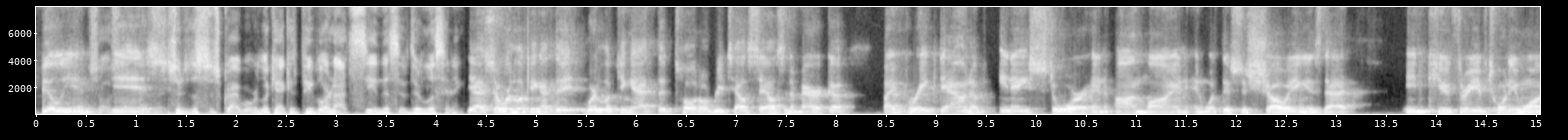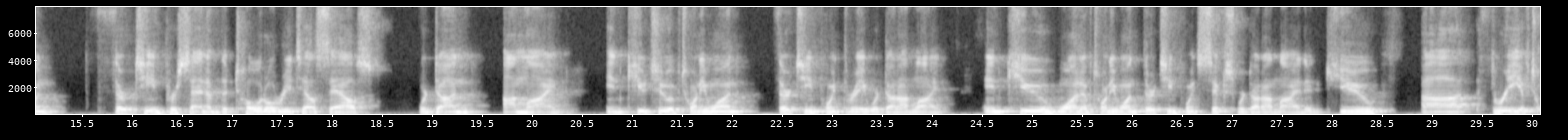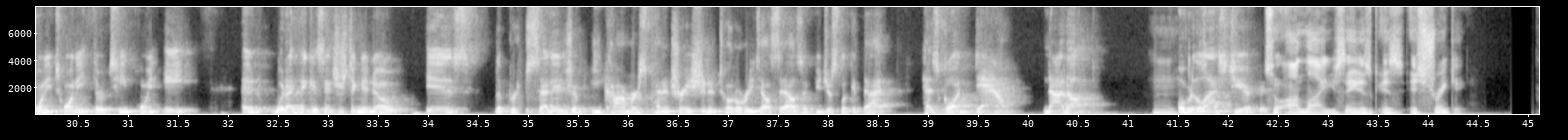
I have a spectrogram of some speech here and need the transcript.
billion so, so, is. So let's describe what we're looking at because people are not seeing this if they're listening. Yeah, so we're looking at the we're looking at the total retail sales in America by breakdown of in a store and online. And what this is showing is that in Q3 of 21, 13% of the total retail sales were done online. In Q2 of 21, 13.3 were done online. In Q1 of 21, 13.6 were done online. In Q3 uh, of 2020, 13.8. And what I think is interesting to note is the percentage of e-commerce penetration in total retail sales, if you just look at that, has gone down, not up hmm. over the last year. So online, you say is, is is shrinking?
